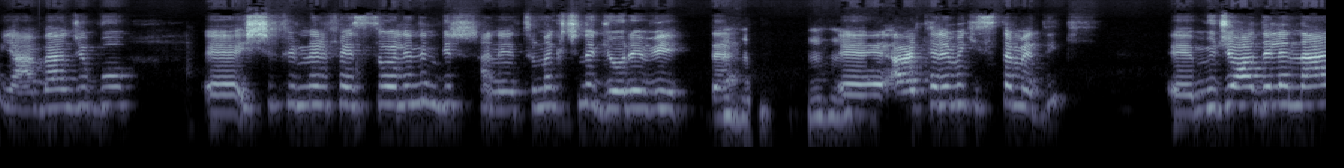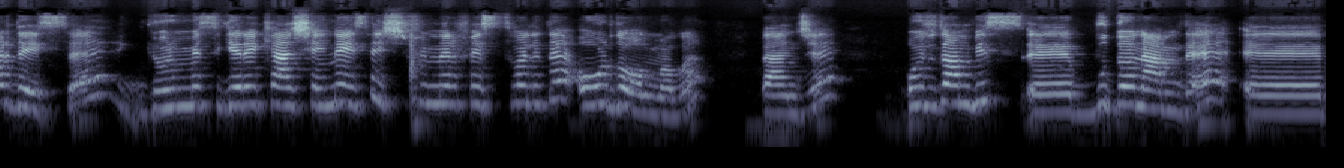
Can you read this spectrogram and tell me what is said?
Yani bence bu e, işçi filmleri festivalinin bir hani tırnak içinde görevi de e, ertelemek istemedik. E, mücadele neredeyse görünmesi gereken şey neyse işçi filmleri festivali de orada olmalı bence. O yüzden biz e, bu dönemde e,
